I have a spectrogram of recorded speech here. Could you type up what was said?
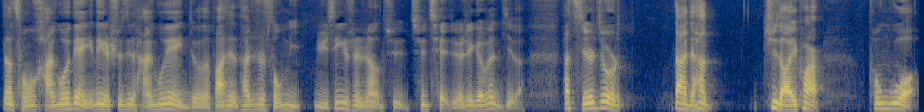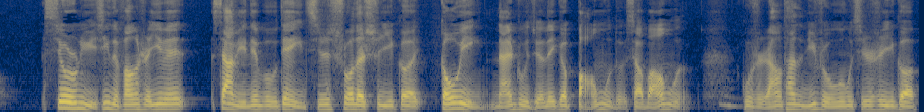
那从韩国电影那个时期韩国电影就能发现，它是从女女性身上去去解决这个问题的。它其实就是大家聚到一块儿，通过羞辱女性的方式。因为夏米那部电影其实说的是一个勾引男主角的一个保姆的小保姆故事，然后他的女主人公其实是一个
